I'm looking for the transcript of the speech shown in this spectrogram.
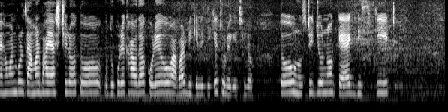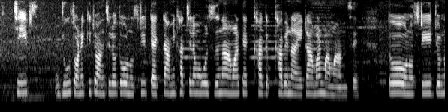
মেহমান বলতে আমার ভাই আসছিল, তো দুপুরে খাওয়া দাওয়া করে ও আবার বিকেলের দিকে চলে গেছিল। তো অনুষ্ঠির জন্য কেক বিস্কিট চিপস জুস অনেক কিছু আনছিল। তো অনুষ্ঠির কেকটা আমি খাচ্ছিলাম। ও বলছে যে, না, আমার কেক খাবে না, এটা আমার মামা আনছে। তো অনুষ্ঠির জন্য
